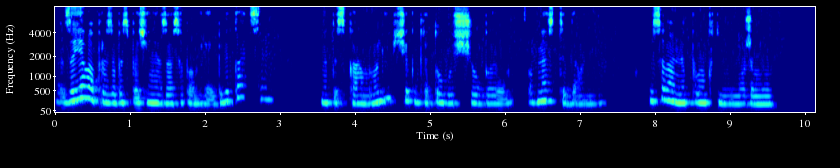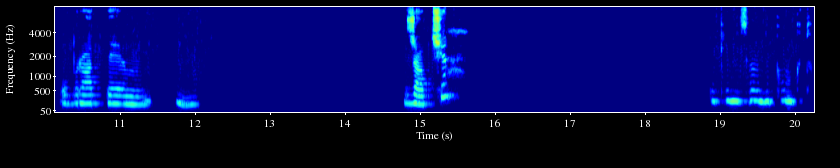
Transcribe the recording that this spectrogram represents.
Заява про забезпечення засобами реабілітації. Натискаємо олівчик для того, щоб внести дані. Населений пункт ми можемо обрати Жабче. Такий населений пункт.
